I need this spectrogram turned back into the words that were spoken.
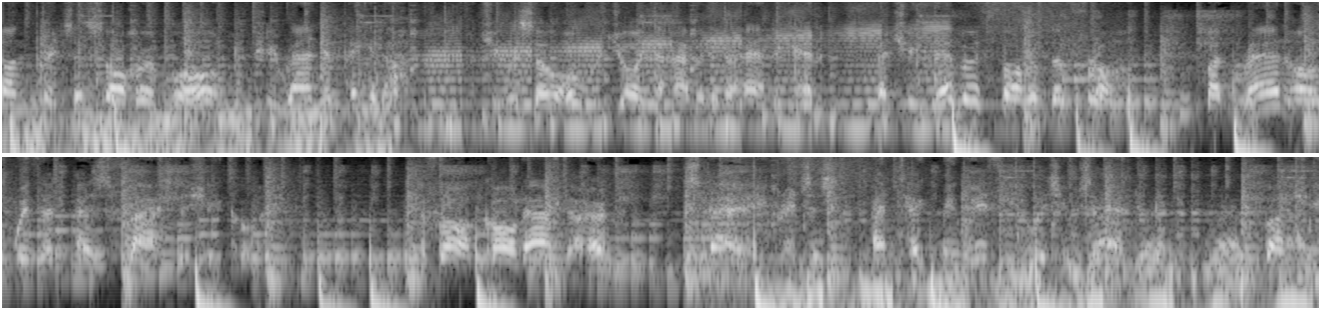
young princess saw her ball, she ran to pick it up. And she was so overjoyed to have it in her hand again that she never thought of the frog, but ran home with it as fast as she could. The frog called after her, Stay, princess, and take me with you as you said. But she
